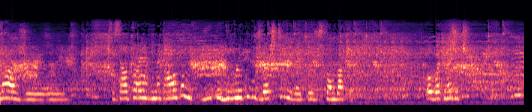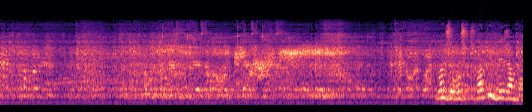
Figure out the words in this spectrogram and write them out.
moi je. Ça sert un peu à rien de mettre en compte, vu que le double coup que je vais acheter, il va être juste en bas. Quoi. Oh, boîte magique. Moi, je recherche rapide déjà, moi.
